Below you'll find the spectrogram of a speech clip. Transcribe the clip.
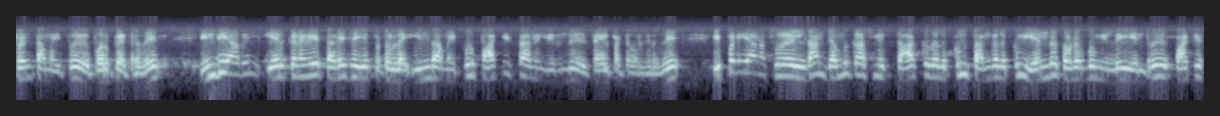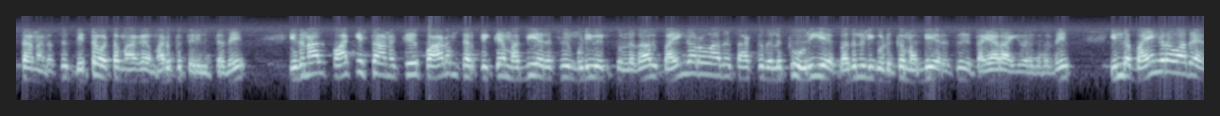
ஃப்ரண்ட் அமைப்பு பொறுப்பேற்றது. இந்தியாவில் ஏற்கனவே தடை செய்யப்பட்டுள்ள இந்த அமைப்பு பாகிஸ்தானில் இருந்து செயல்பட்டு வருகிறது. இப்படியான சூழலில்தான் ஜம்மு காஷ்மீர் தாக்குதலுக்கும் தங்களுக்கும் எந்த தொடர்பும் இல்லை என்று பாகிஸ்தான் அரசு திட்டவட்டமாக மறுப்பு தெரிவித்தது. இதனால் பாகிஸ்தானுக்கு பாடம் கற்பிக்க மத்திய அரசு முடிவெடுத்துள்ளதால் பயங்கரவாத தாக்குதலுக்கு உரிய பதிலடி கொடுக்க மத்திய அரசு தயாராகி வருகிறது. இந்த பயங்கரவாத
